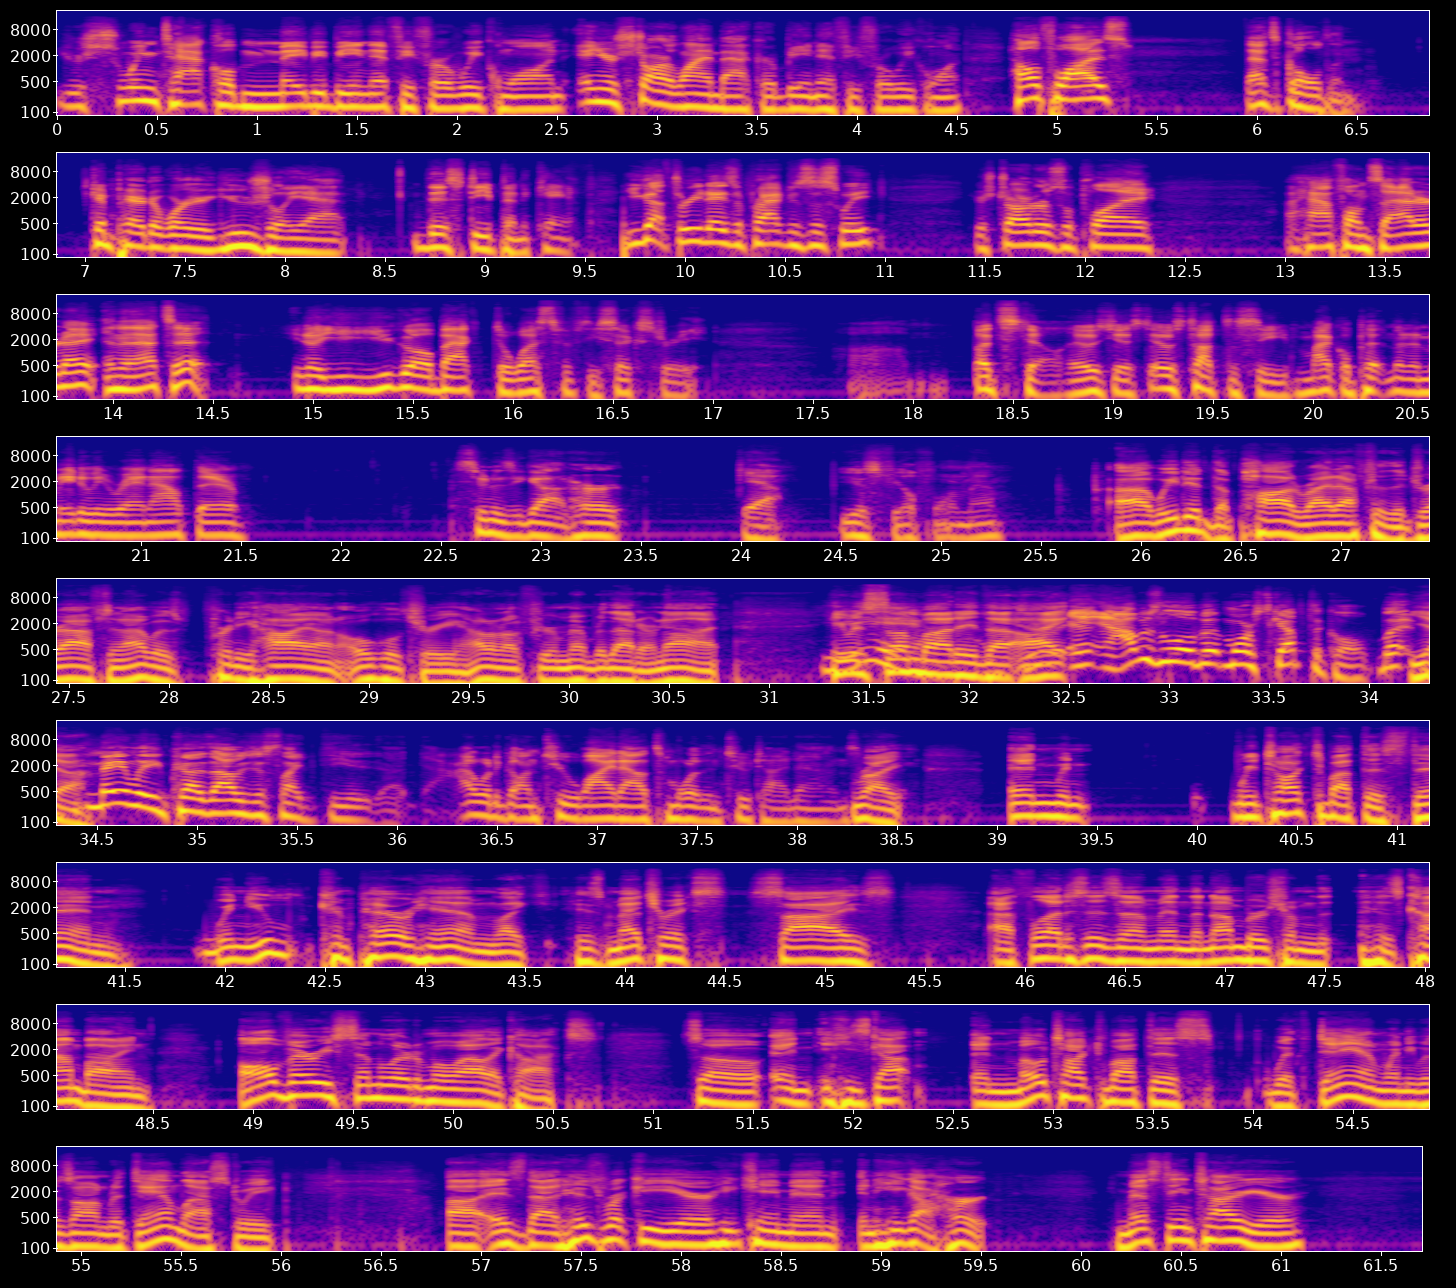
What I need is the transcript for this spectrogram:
your swing tackle maybe being iffy for week one, and your star linebacker being iffy for week one. Health wise, that's golden compared to where you're usually at this deep into camp. You got three days of practice this week. Your starters will play a half on Saturday, and then that's it. You know, you, you go back to West 56th Street. Um, but still, it was just, it was tough to see. Michael Pittman immediately ran out there as soon as he got hurt. Yeah, you just feel for him, man. Uh, we did the pod right after the draft, and I was pretty high on Ogletree. I don't know if you remember that or not. He was somebody that I and I was a little bit more skeptical, but Yeah. mainly because I was just like, I would have gone two wideouts more than two tight ends. Right. And when we talked about this then, when you compare him, like his metrics, size, athleticism, and the numbers from the, his combine, all very similar to Mo Alie-Cox. So, and he's got, and Mo talked about this with Dan when he was on with Dan last week, uh, is that his rookie year, he came in and he got hurt. He missed the entire year.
